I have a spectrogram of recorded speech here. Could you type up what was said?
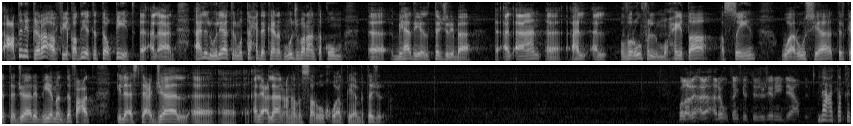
أعطني قراءة في قضية التوقيت الآن. هل الولايات المتحدة كانت مجبرة أن تقوم بهذه التجربة الآن؟ هل الظروف المحيطة الصين وروسيا تلك التجارب هي من دفعت إلى استعجال الإعلان عن هذا الصاروخ والقيام بالتجربة؟ لا أعتقد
